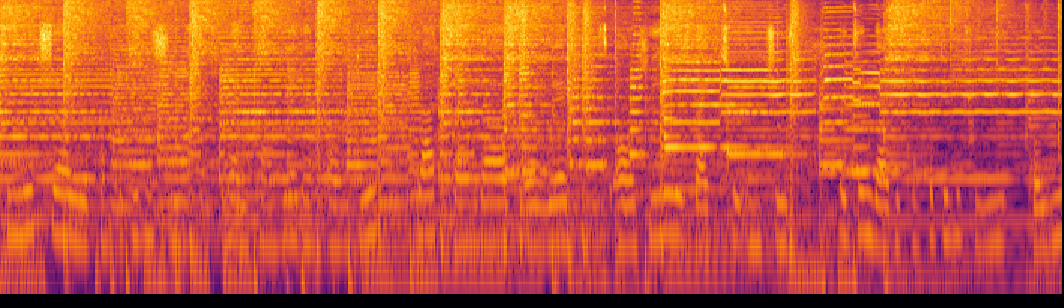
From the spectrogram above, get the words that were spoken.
to make sure you're comfortable shoes that you can wear them all day. Flat sandals or wear boots or heels like two inches. I think that will be comfortable for you. For you,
